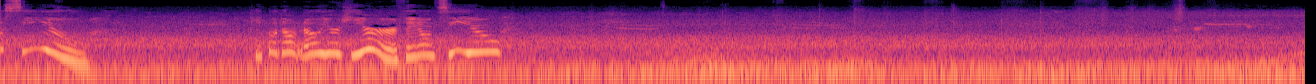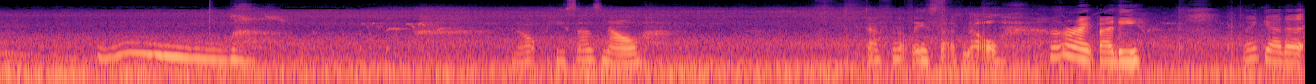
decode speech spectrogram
Us see you. People don't know you're here if they don't see you. Nope, he says no. Definitely said no. All right, buddy. I get it.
